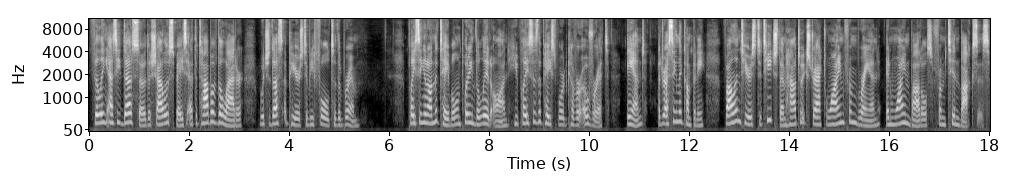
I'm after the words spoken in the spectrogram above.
filling as he does so the shallow space at the top of the latter, which thus appears to be full to the brim. Placing it on the table and putting the lid on, he places the pasteboard cover over it, and, addressing the company, volunteers to teach them how to extract wine from bran and wine bottles from tin boxes.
